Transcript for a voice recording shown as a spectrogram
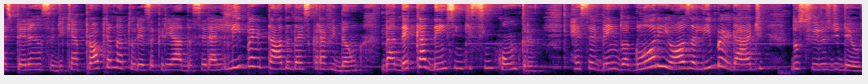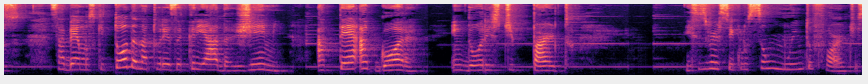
esperança de que a própria natureza criada será libertada da escravidão, da decadência em que se encontra, recebendo a gloriosa liberdade dos filhos de Deus. Sabemos que toda a natureza criada geme até agora em dores de parto. Esses versículos são muito fortes.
